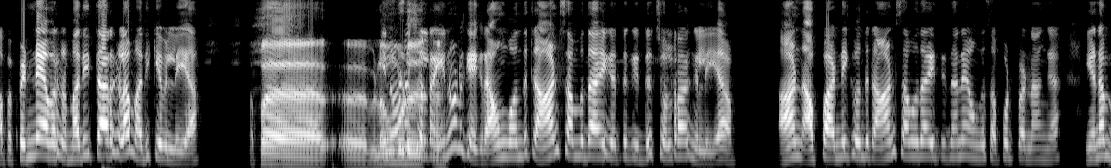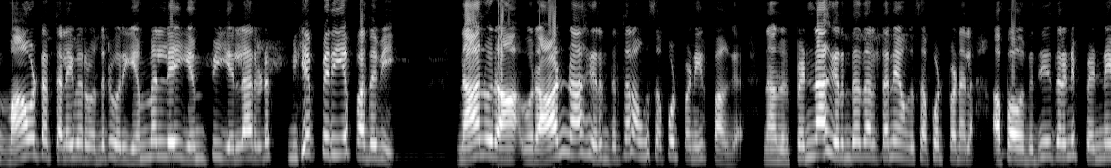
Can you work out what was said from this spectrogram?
அப்ப பெண்ணை அவர்கள் மதித்தார்களா? மதிக்கவில்லையா? அப்ப இன்னொன்னு கேக்குறேன். அவங்க வந்துட்டு ஆண் சமுதாயத்துக்கு இது சொல்றாங்க இல்லையா? ஆண் அப்ப அன்னைக்கு வந்துட்டு ஆண் சமுதாயத்தை தானே அவங்க சப்போர்ட் பண்ணாங்க. ஏன்னா மாவட்ட தலைவர் வந்துட்டு ஒரு எம்எல்ஏ எம்பி எல்லாரோட மிகப்பெரிய பதவி. நான் ஒரு ஒரு ஆணாக இருந்ததால் அவங்க சப்போர்ட் பண்ணியிருப்பாங்க. நான் ஒரு பெண்ணாக இருந்ததால் தானே அவங்க சப்போர்ட் பண்ணல. அப்ப அவர் விஜயதரணி பெண்ணை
